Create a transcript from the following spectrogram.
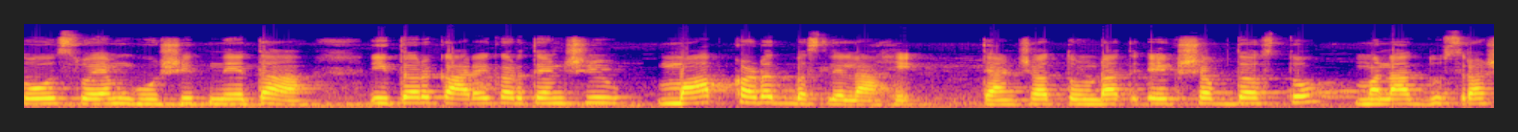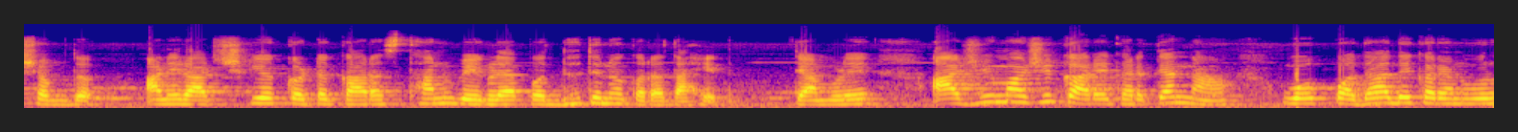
तो स्वयंघोषित नेता इतर कार्यकर्त्यांची माप काढत बसलेला आहे. त्यांच्या तोंडात एक शब्द असतो मनात दुसरा शब्द आणि राजकीय कट कारस्थान वेगळ्या पद्धतीनं करत आहेत. त्यामुळे आजी माजी कार्यकर्त्यांना व पदाधिकाऱ्यांवर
